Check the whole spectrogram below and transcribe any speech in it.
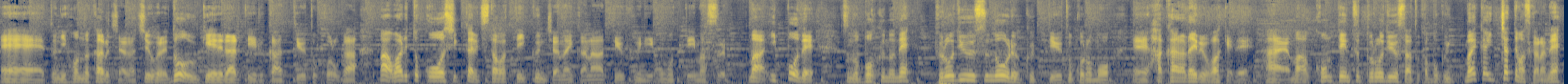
えー、と日本のカルチャーが中国でどう受け入れられているかっていうところが、まあ、割とこうしっかり伝わっていくんじゃないかなっていうふうに思っています。まあ、一方でその僕のねプロデュース能力っていうところも、えー、測られるわけで、はいまあ、コンテンツプロデューサーとか僕毎回言っちゃってますからね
